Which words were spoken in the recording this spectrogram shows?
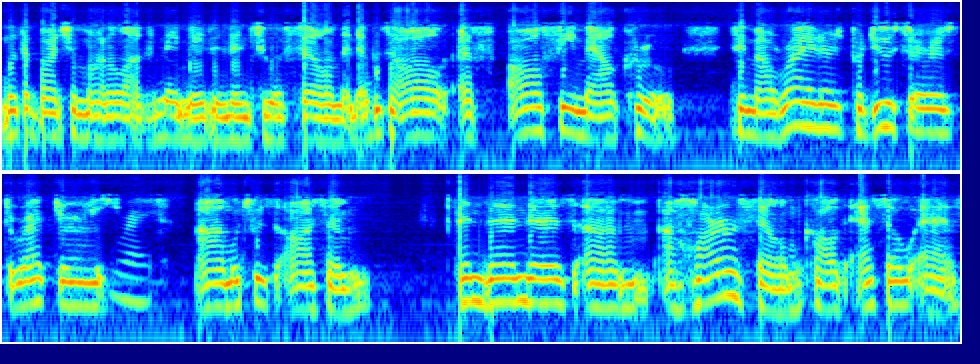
with a bunch of monologues, and they made it into a film. And it was all a, all female crew, female writers, producers, directors, right. um, which was awesome. And then there's um, a horror film called SOS,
